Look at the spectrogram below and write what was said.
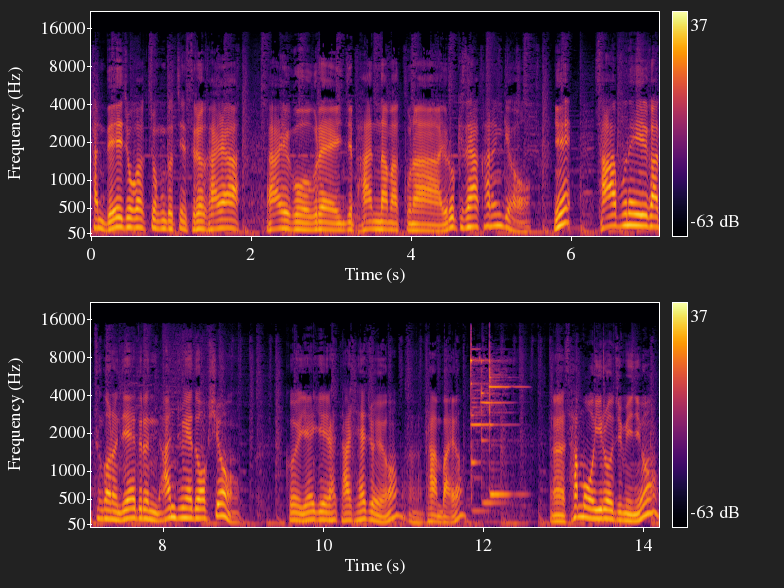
한 네 조각 정도째 들어가야 아이고 그래 이제 반 남았구나 이렇게 생각하는겨. 예? 4분의 1 같은 거는 얘들은 안중에도 없이요. 그 얘기 다시 해줘요. 어, 다음 봐요. 어, 3515 주민요.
